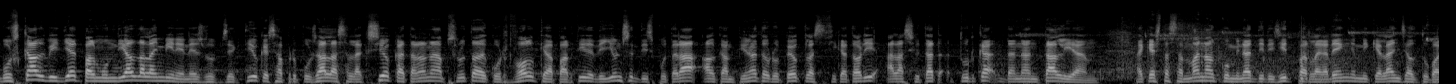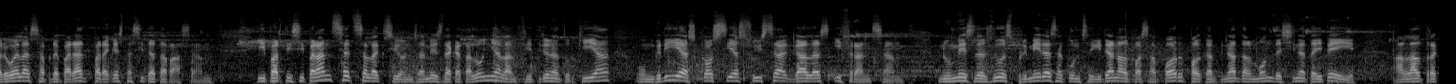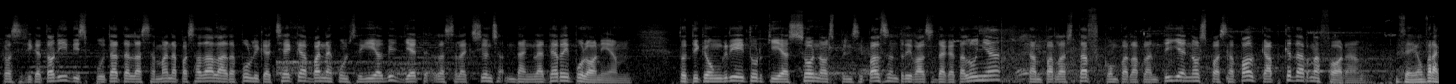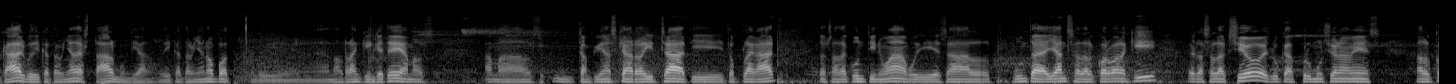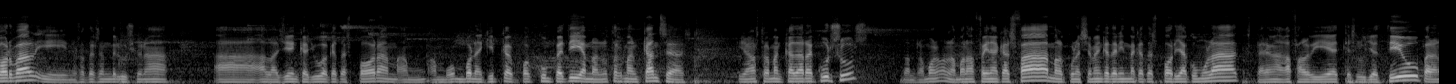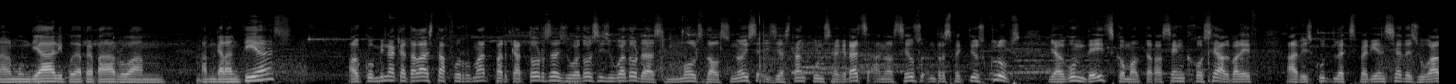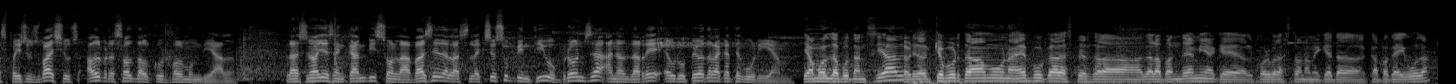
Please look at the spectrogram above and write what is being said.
Buscar el bitllet pel Mundial de l'any vinent és l'objectiu que s'ha proposat la selecció catalana absoluta de Corfbol que a partir de dilluns disputarà el Campionat Europeu Classificatori a la ciutat turca de Nantàlia. Aquesta setmana el combinat dirigit per l'agarenc Miquel Àngel Tubaruela s'ha preparat per aquesta cita a Terrassa. Hi participaran set seleccions, a més de Catalunya, l'anfitriona Turquia, Hongria, Escòcia, Suïssa, Gales i França. Només les dues primeres aconseguiran el passaport pel Campionat del Món de Xina Taipei. En l'altre classificatori, disputat la setmana passada a la República Txeca, van aconseguir el bitllet les seleccions d'Anglaterra i Polònia. Tot i que Hongria i Turquia són els principals rivals de Catalunya, tant per l'estaf com per la plantilla no els passa pel cap quedar-ne fora. Seria un fracàs, vull dir, Catalunya ha d'estar al Mundial. Vull dir, Catalunya no pot, vull dir, amb el rànquing que té, amb els, amb els campionats que ha realitzat i tot plegat, doncs ha de continuar, vull dir, és el punta de llança del Corbal aquí, és la selecció, és el que promociona més el Corbal i nosaltres hem d'il·lusionar a, a la gent que juga aquest esport amb, amb, amb un bon equip que pot competir amb les nostres mancances i la nostra manca de recursos, doncs bueno, amb la bona feina que es fa, amb el coneixement que tenim d'aquest esport ja acumulat, esperem agafar el bitllet que és l'objectiu per anar al Mundial i poder preparar-lo amb, amb garanties el combinat català està format per 14 jugadors i jugadores. Molts dels nois ja estan consagrats en els seus respectius clubs i algun d'ells, com el terrassenc José Álvarez, ha viscut l'experiència de jugar als Països Baixos, al bressol del Curfol Mundial. Les noies, en canvi, són la base de la selecció sub-21, bronze en el darrer europeu de la categoria. Hi ha molt de potencial. La veritat que portàvem una època després de la, de la pandèmia que el Corbel està una miqueta cap a caiguda.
